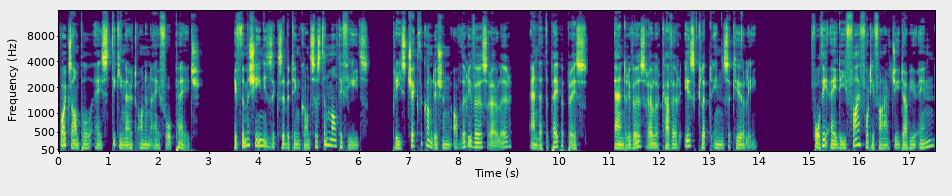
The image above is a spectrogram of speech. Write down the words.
for example a sticky note on an A4 page. If the machine is exhibiting consistent multi-feeds, please check the condition of the reverse roller and that the paper press and reverse roller cover is clipped in securely. For the AD545GWN,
